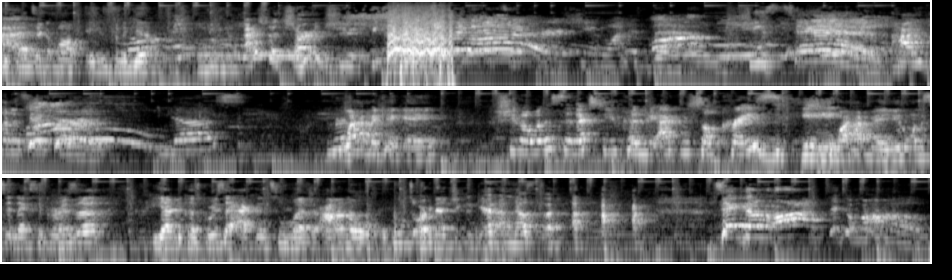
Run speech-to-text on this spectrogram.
you finna take them off and you finna get. You, you, I should charge you. Mm-hmm. What happened, KK? She don't want to sit next to you because you're acting so crazy. What happened? You don't want to sit next to Karissa? Yeah, because Karissa acting too much. I don't know who told her that she could get her nails done. Take them off. Take them off.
